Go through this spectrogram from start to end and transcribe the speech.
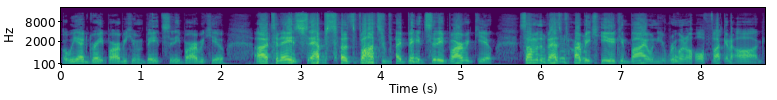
but we had great barbecue from Bait City Barbecue. Uh, today's episode sponsored by Bait City Barbecue. Some of the best barbecue you can buy when you ruin a whole fucking hog.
